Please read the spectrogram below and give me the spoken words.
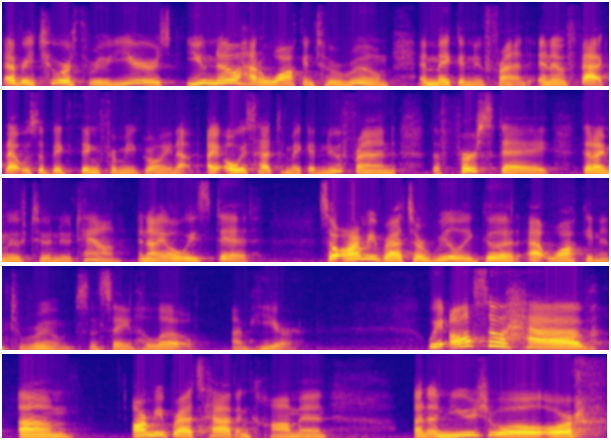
every two or three years, you know how to walk into a room and make a new friend. And in fact, that was a big thing for me growing up. I always had to make a new friend the first day that I moved to a new town, and I always did. So, Army brats are really good at walking into rooms and saying, Hello, I'm here. We also have, um, Army brats have in common an unusual or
